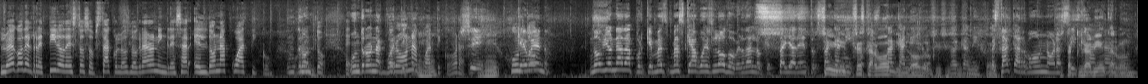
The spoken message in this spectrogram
Luego del retiro de estos obstáculos, lograron ingresar el don acuático. Un dron. junto- eh, Un dron acuático. Dron acuático, ahora. Sí. Junto- Qué bueno. No vio nada porque más, más que agua es lodo, ¿verdad? Lo que está allá adentro. Está Sí, canijo. es carbón está y canijo, lodo, sí, sí, está canijo. Sí. Está carbón, ahora Está sí. está bien carbón.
